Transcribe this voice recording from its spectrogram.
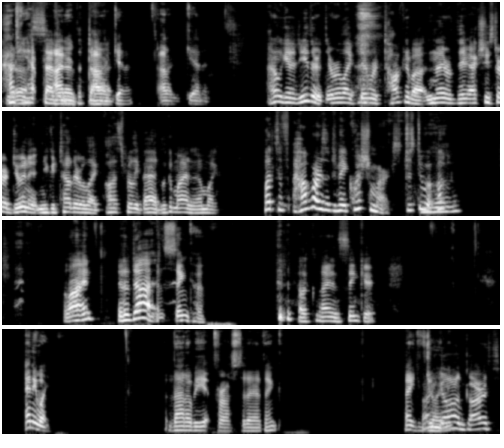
how do you uh, have? seven I don't. the I don't get it. I don't get it. I don't get it either. They were like, they were talking about, it, and they were, they actually started doing it, and you could tell they were like, oh, that's really bad. Look at mine, and I'm like, what the? F- how hard is it to make question marks? Just do a hook, line, and a dot. and sinker. Hook, line, and sinker. Anyway, that'll be it for us today. I think. Thank you for I'm joining. gone, Garth.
